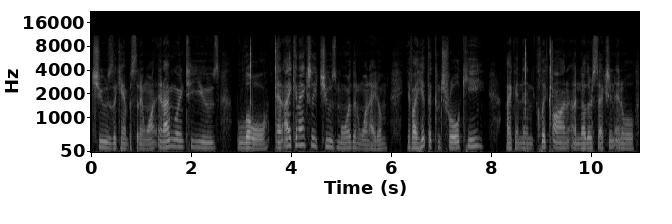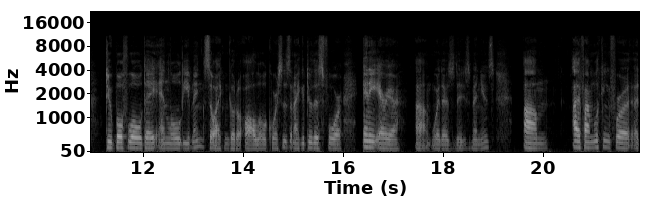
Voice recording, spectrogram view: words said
choose the campus that I want, and I'm going to use Lowell, and I can actually choose more than one item. If I hit the control key, I can then click on another section and it will do both Lowell day and Lowell evening so I can go to all Lowell courses and I could do this for any area um, where there's these menus. Um, if I'm looking for a, a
